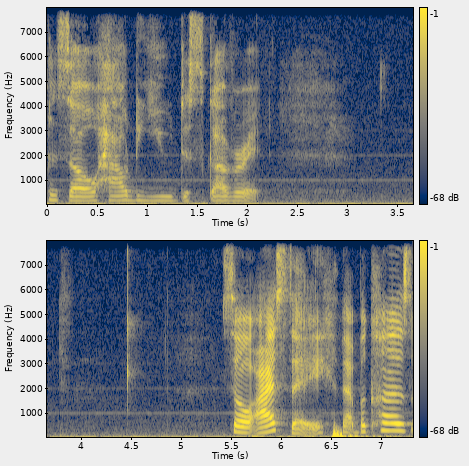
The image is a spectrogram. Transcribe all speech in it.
And so, how do you discover it? So, I say that because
